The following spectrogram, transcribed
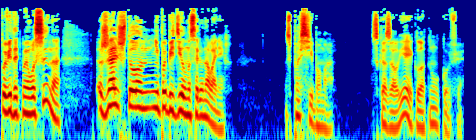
повидать моего сына. Жаль, что он не победил на соревнованиях. Спасибо, ма, сказал я и глотнул кофе.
